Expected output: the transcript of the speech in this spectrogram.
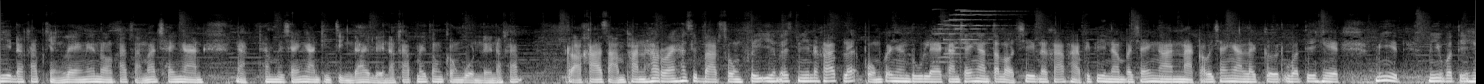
มีดนะครับแข็งแรงแน่นอนครับสามารถใช้งานหนักทำไปใช้งานจริง ๆ ได้เลยนะครับ ไม่ต้องกังวลเลยนะครับราคา 3,550 บาท ส่งฟรี EMS นี้นะครับ และผมก็ยังดูแลการใช้งานตลอดชีพนะครับ หากพี่ๆนำไปใช้งานหนัก เอาไปใช้งานอะไรเกิดอุบัติเหตุ มีด มีอุบัติเห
